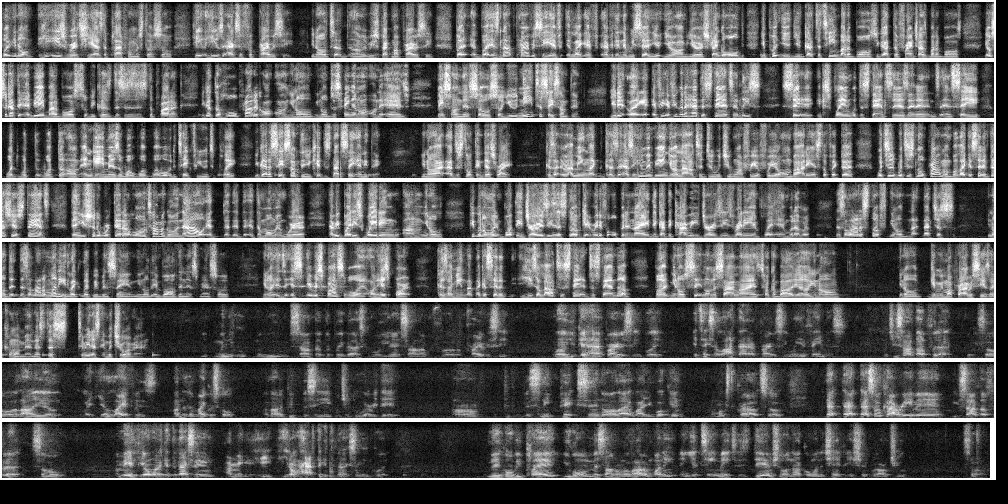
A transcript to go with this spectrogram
but you know, he, he's rich. He has the platform and stuff. So he he was asking for privacy you know, to um, respect my privacy. But but it's not privacy if like if everything that we said, you you um your stranglehold, you put you you got the team by the balls, you got the franchise by the balls, you also got the NBA by the balls too because this is this is the product. You got the whole product on, on you know you know just hanging on on the edge based on this. So so you need to say something. You didn't like if you, if you're gonna have this stance, at least say explain what the stance is and and, and say what what the, what the um end game is or what, what what would it take for you to play you got to say something you can't just not say anything you know i, I just don't think that's right because I mean, like, because as a human being, you're allowed to do what you want for your for your own body and stuff like that, which is which is no problem. But like I said, if that's your stance, then you should have worked that out long time ago. And now, at, at, at the moment where everybody's waiting, um, you know, people don't went and bought their jerseys and stuff, getting ready for opening night. They got the Kyrie jerseys ready and play and whatever. There's a lot of stuff, you know, not not just, you know, th- there's a lot of money, like like we've been saying, you know, involved in this, man. So, you know, it's, it's irresponsible on his part because I mean, like, I said, he's allowed to stand to stand up, but you know, sitting on the sidelines talking about, yo, you know, you know, give me my privacy is like, come on, man. That's that's to me, that's immature, man when you when you signed up to play basketball, you didn't sign up for privacy. Well, you can have privacy, but it takes a lot to have privacy when you're famous. But you signed up for that, so a lot of your like your life is under the microscope. A lot of people can see what you do every day. Um, people can sneak picks and all that while you walk in amongst the crowd. So that that that's on Kyrie, man. You signed up for that. So I mean, if you don't want to get the vaccine, I mean, he, he don't have to get the vaccine, but you ain't gonna be playing. You're gonna miss out on a lot of money, and your teammates is damn sure not gonna win the championship without you. So,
